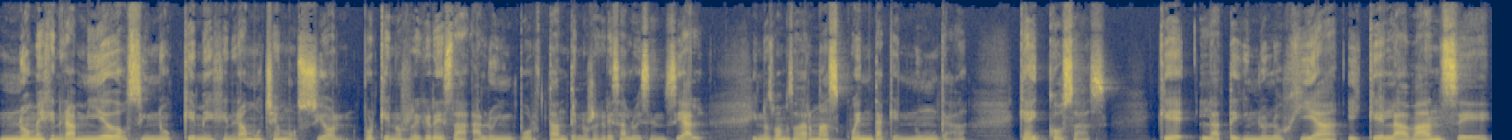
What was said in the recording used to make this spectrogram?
no me genera miedo, sino que me genera mucha emoción, porque nos regresa a lo importante, nos regresa a lo esencial. Y nos vamos a dar más cuenta que nunca que hay cosas que la tecnología y que el avance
